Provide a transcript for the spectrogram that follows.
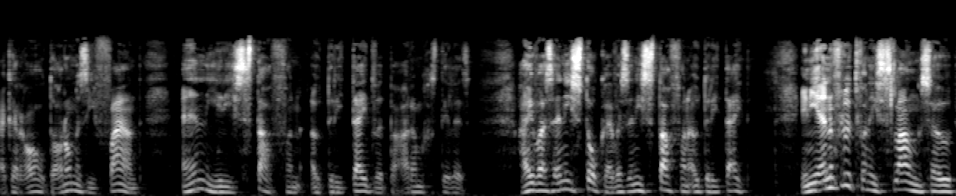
Ek herhaal, daarom is die vyand in hierdie staf van autoriteit wat by Adam gesteel is. Hy was in die stok, hy was in die staf van autoriteit. En die invloed van die slang sou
